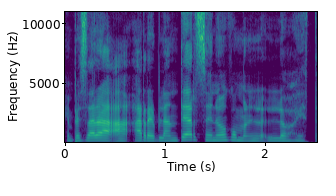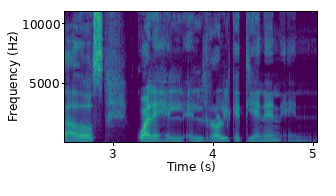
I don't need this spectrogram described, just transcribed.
empezar a, replantearse, ¿no? Como los estados, cuál es el rol que tienen en,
